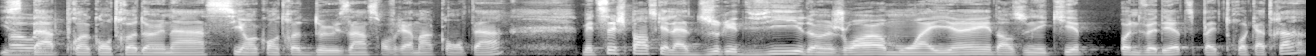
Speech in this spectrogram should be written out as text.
ils Ah se ouais. battent pour un contrat d'un an. S'ils ont un contrat de deux ans, ils sont vraiment contents. Mais tu sais, je pense que la durée de vie d'un joueur moyen dans une équipe, pas une vedette, c'est peut-être 3-4 ans.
